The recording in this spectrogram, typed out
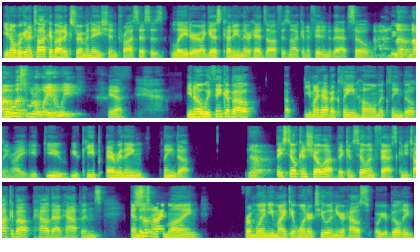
you know we're going to talk about extermination processes later. I guess cutting their heads off is not going to fit into that. So uh, no, not unless you want to wait a week. Yeah. You know, we think about you might have a clean home, a clean building, right? You you you keep everything cleaned up. Yep. They still can show up. They can still infest. Can you talk about how that happens and the so, timeline from when you might get one or two in your house or your building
